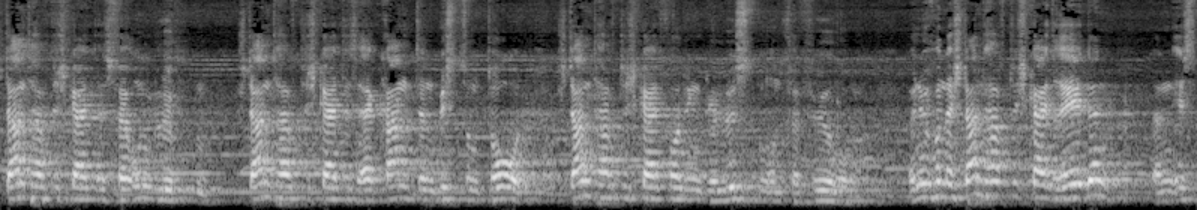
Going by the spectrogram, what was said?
Standhaftigkeit des Verunglückten. Standhaftigkeit des Erkrankten bis zum Tod. Standhaftigkeit vor den Gelüsten und Verführungen. Wenn wir von der Standhaftigkeit reden, dann ist,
